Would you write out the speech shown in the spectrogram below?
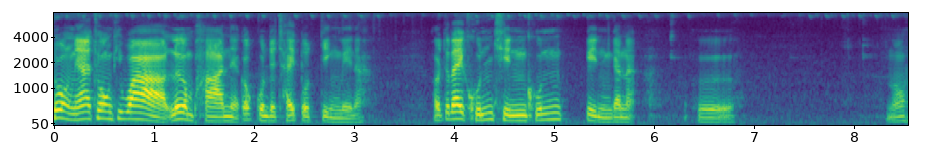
ช่วงเนี้ยช่วงที่ว่าเริ่มพานเนี่ยก็ควรจะใช้ตัวจริงเลยนะเขาจะได้คุ้นชินคุ้นกลิ่นกันอะเออเนาะ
